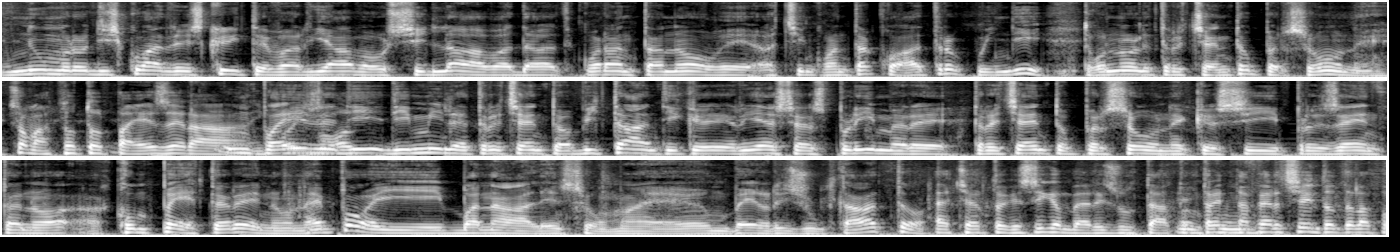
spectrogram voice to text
Il numero di squadre iscritte variava, oscillava da 49 a 54, quindi intorno alle 300 persone. Insomma, tutto il paese era Un paese di, di 1300 abitanti che riesce a esprimere 300 persone che si presentano a competere non è poi banale, insomma, è un bel risultato. Eh, certo che sì, che è un bel risultato. 30% della popolazione.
